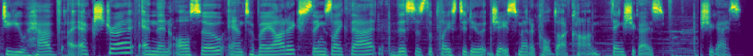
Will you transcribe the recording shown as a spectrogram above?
Do you have extra? And then also antibiotics, things like that. This is the place to do it, jasemedical.com. Thanks, you guys. Thanks, you guys.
